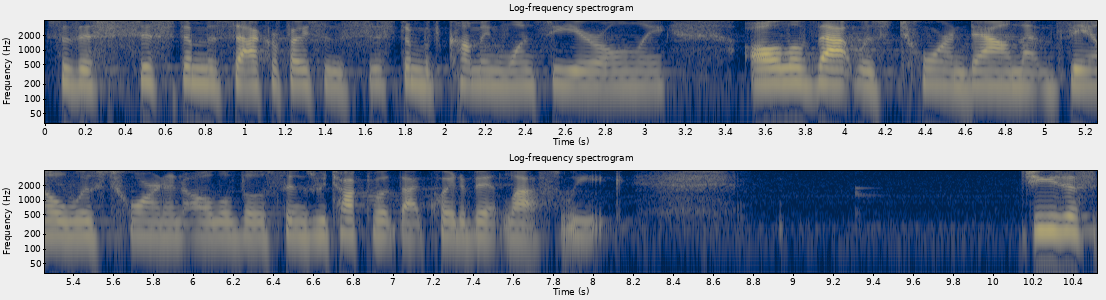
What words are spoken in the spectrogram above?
So, this system of sacrifice, the system of coming once a year only, all of that was torn down. That veil was torn, and all of those things. We talked about that quite a bit last week. Jesus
